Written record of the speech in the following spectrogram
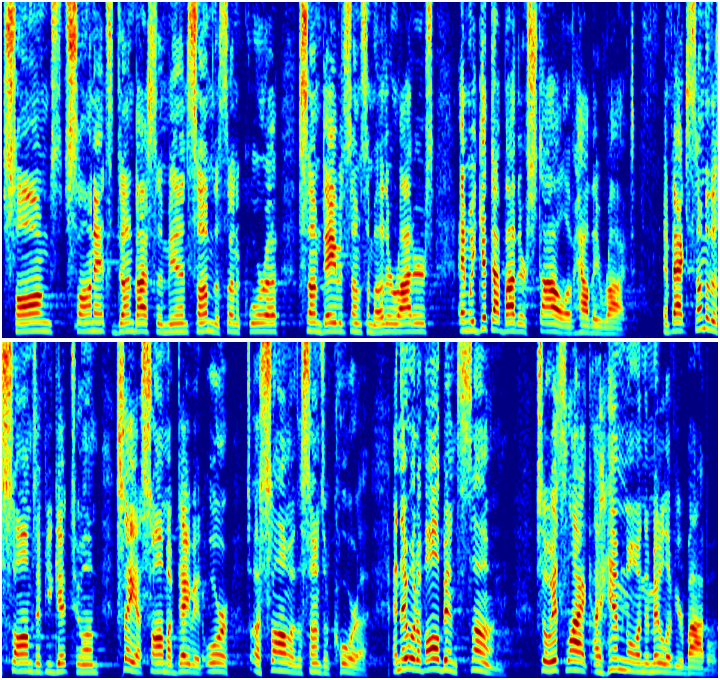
Songs, sonnets done by some men, some the son of Korah, some David, some some other writers. And we get that by their style of how they write. In fact, some of the Psalms, if you get to them, say a Psalm of David or a Psalm of the sons of Korah, and they would have all been sung. So it's like a hymnal in the middle of your Bible.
